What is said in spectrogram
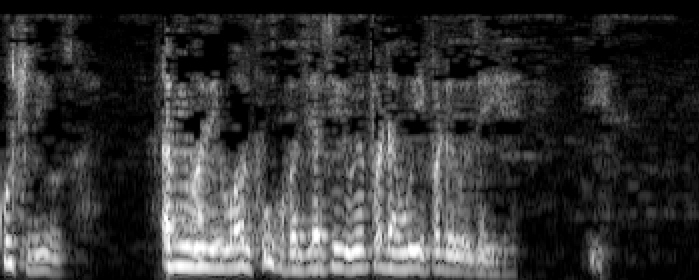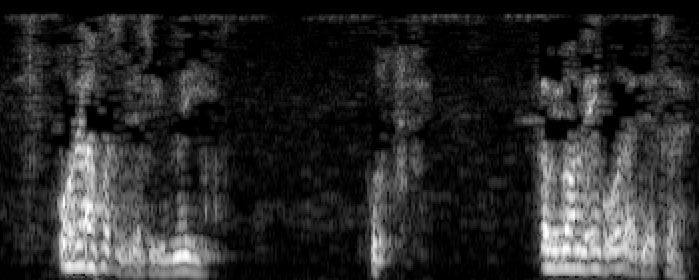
कुछ नहीं होता है। अभी मैंने और फूक बच जाती है पढ़ा हुए, पढ़े हुए नहीं है और आफत हो जाती नहीं। अभिमान एक और आ जाता है।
